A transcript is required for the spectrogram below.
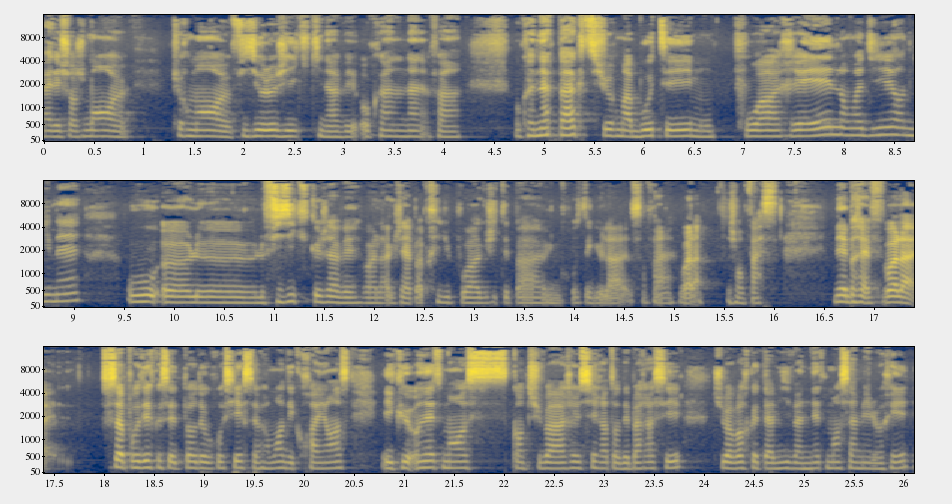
bah, des changements purement euh, physiologique qui n'avait aucun enfin aucun impact sur ma beauté mon poids réel on va dire entre guillemets ou euh, le, le, physique que j'avais. Voilà que j'avais pas pris du poids que j'étais pas une grosse dégueulasse. Enfin voilà j'en passe. Mais bref voilà tout ça pour dire que cette peur de grossir, c'est vraiment des croyances et que honnêtement, quand tu vas réussir à t'en débarrasser, tu vas voir que ta vie va nettement s'améliorer.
